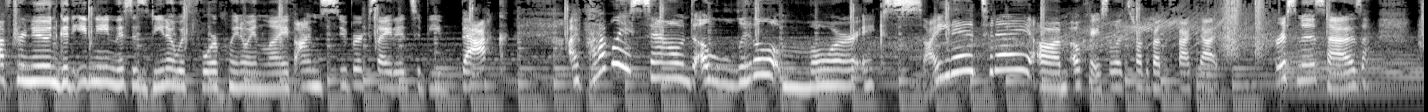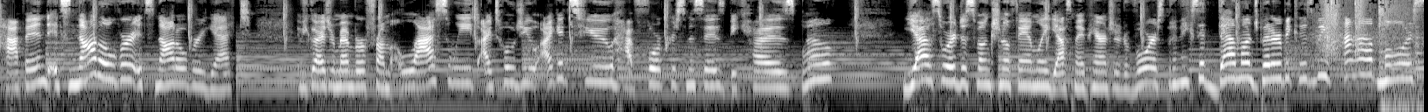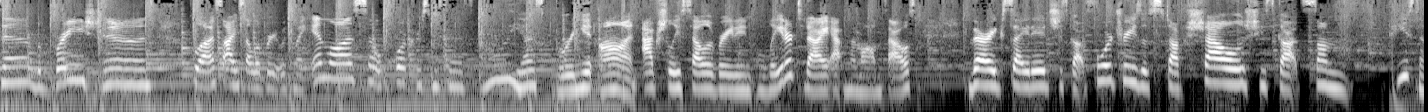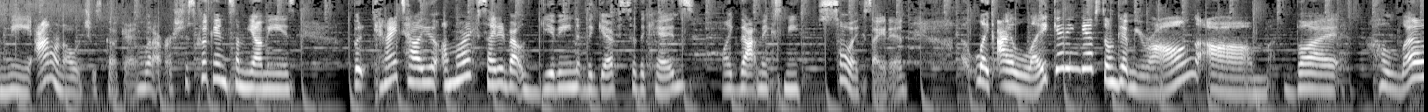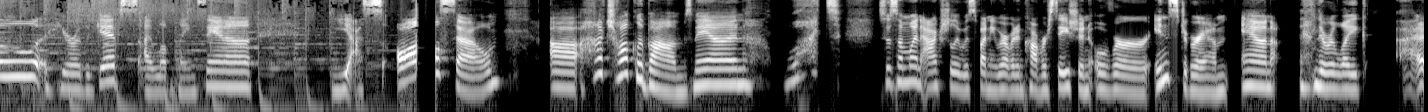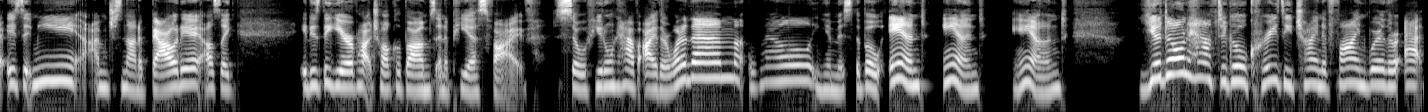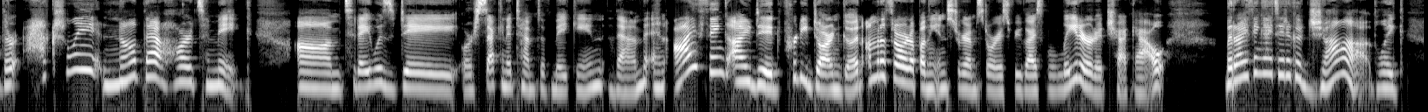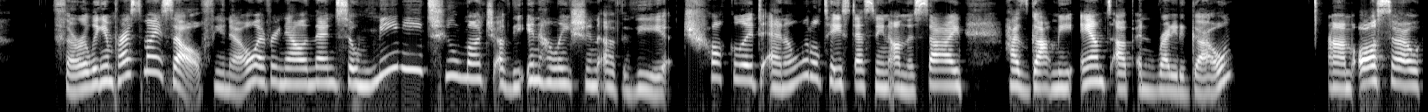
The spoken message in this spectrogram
afternoon. Good evening. This is Dina with 4.0 in Life. I'm super excited to be back. I probably sound a little more excited today. Um, okay, so let's talk about the fact that Christmas has happened. It's not over. It's not over yet. If you guys remember from last week, I told you I get to have four Christmases because, well, Yes, we're a dysfunctional family. Yes, my parents are divorced, but it makes it that much better because we have more celebrations. Plus, I celebrate with my in laws, so for Christmases, oh yes, bring it on. Actually, celebrating later today at my mom's house. Very excited. She's got four trays of stuffed shells. She's got some piece of meat. I don't know what she's cooking, whatever. She's cooking some yummies. But can I tell you, I'm more excited about giving the gifts to the kids. Like, that makes me so excited like I like getting gifts, don't get me wrong. Um, but hello, here are the gifts. I love playing Santa. Yes. Also, uh hot chocolate bombs, man. What? So someone actually was funny. We were having a conversation over Instagram and they were like, is it me? I'm just not about it. I was like, it is the year of hot chocolate bombs and a PS5. So if you don't have either one of them, well, you missed the boat. And, and, and you don't have to go crazy trying to find where they're at. They're actually not that hard to make. Um, today was day or second attempt of making them, and I think I did pretty darn good. I'm to throw it up on the Instagram stories for you guys later to check out, but I think I did a good job. Like, thoroughly impressed myself, you know, every now and then. So maybe too much of the inhalation of the chocolate and a little taste testing on the side has got me amped up and ready to go. Um, also,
